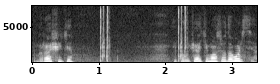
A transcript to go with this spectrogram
Выращивайте и получайте массу удовольствия.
